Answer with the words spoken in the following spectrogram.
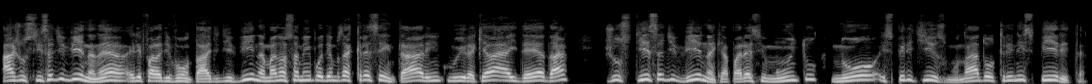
a justiça divina, né? Ele fala de vontade divina, mas nós também podemos acrescentar e incluir aqui a ideia da justiça divina, que aparece muito no Espiritismo, na doutrina espírita.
